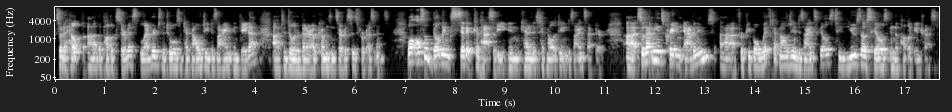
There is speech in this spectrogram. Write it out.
So to help uh, the public service leverage the tools of technology, design, and data uh, to deliver better outcomes and services for residents, while also building civic capacity in Canada's technology and design sector. Uh, so that means creating avenues uh, for people with technology and design skills to use those skills in the public interest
